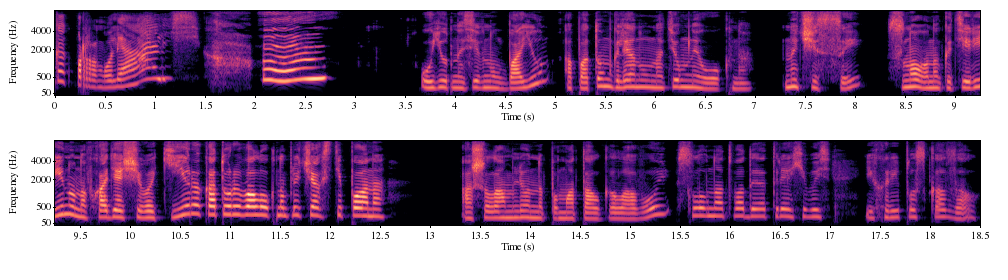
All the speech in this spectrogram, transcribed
Как прогулялись?» Уютно зевнул Баюн, а потом глянул на темные окна на часы, снова на Катерину, на входящего Кира, который волок на плечах Степана. Ошеломленно помотал головой, словно от воды отряхиваясь, и хрипло сказал.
